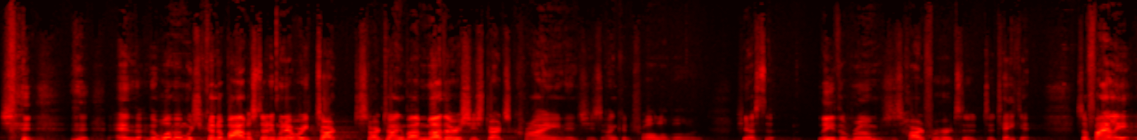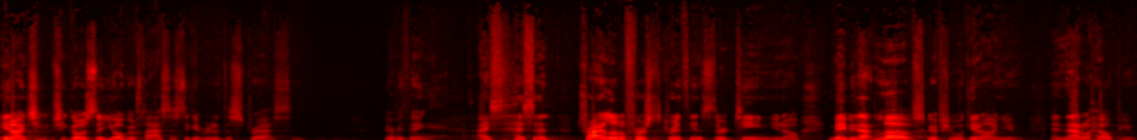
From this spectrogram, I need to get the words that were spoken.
she, and the, woman, when she come to Bible study, whenever we start, start talking about mothers, she starts crying and she's uncontrollable and she has to leave the room. It's just hard for her to, to take it. So finally, you know, she, she goes to yoga classes to get rid of the stress and everything. I, I said, try a little 1 Corinthians 13, you know. Maybe that love scripture will get on you and that'll help you.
